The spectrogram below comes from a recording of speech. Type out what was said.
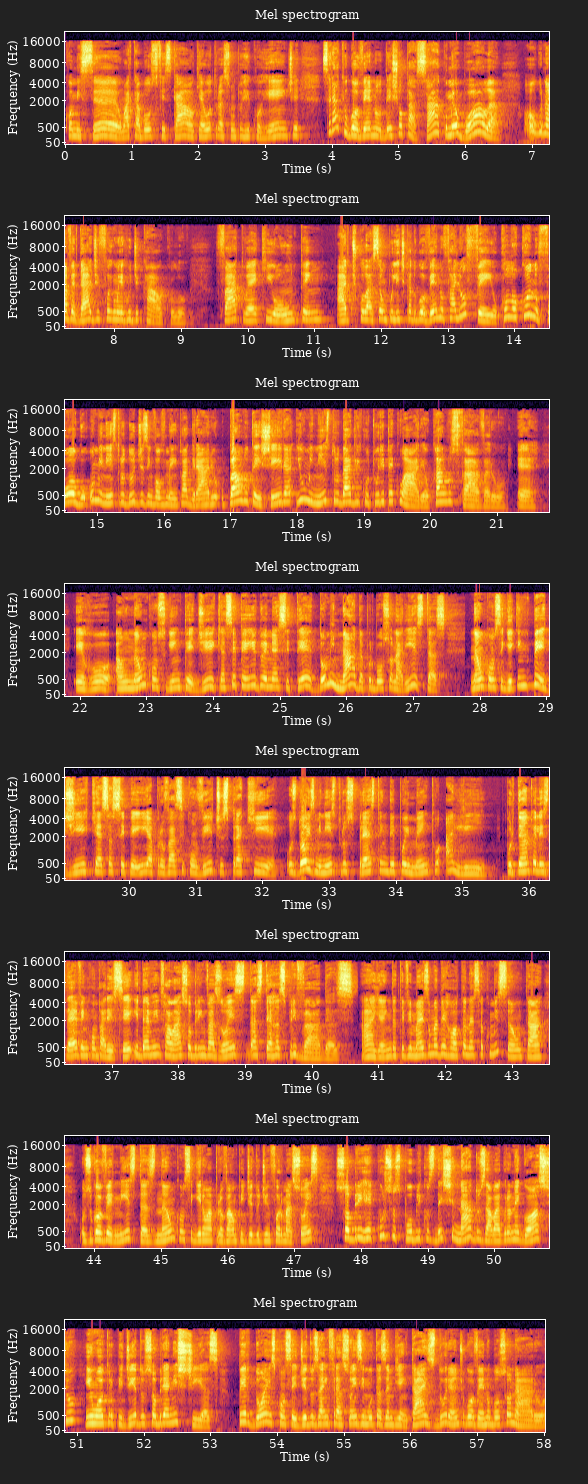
comissão, arcabouço fiscal, que é outro assunto recorrente. Será que o governo deixou passar, comeu bola? Ou, na verdade, foi um erro de cálculo? Fato é que ontem a articulação política do governo falhou feio, colocou no fogo o ministro do Desenvolvimento Agrário, o Paulo Teixeira, e o ministro da Agricultura e Pecuária, o Carlos Fávaro. É, errou ao não conseguir impedir que a CPI do MST, dominada por bolsonaristas, não consegui impedir que essa CPI aprovasse convites para que os dois ministros prestem depoimento ali. Portanto, eles devem comparecer e devem falar sobre invasões das terras privadas. Ah, e ainda teve mais uma derrota nessa comissão, tá? Os governistas não conseguiram aprovar um pedido de informações sobre recursos públicos destinados ao agronegócio e um outro pedido sobre anistias, perdões concedidos a infrações e multas ambientais durante o governo Bolsonaro.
